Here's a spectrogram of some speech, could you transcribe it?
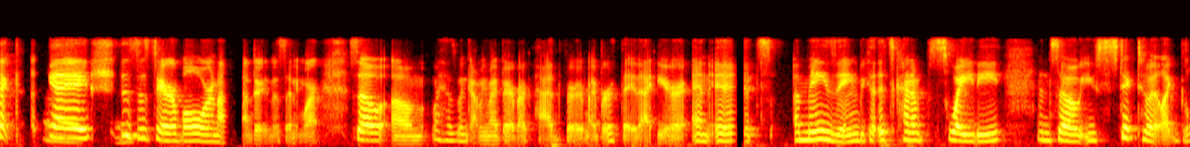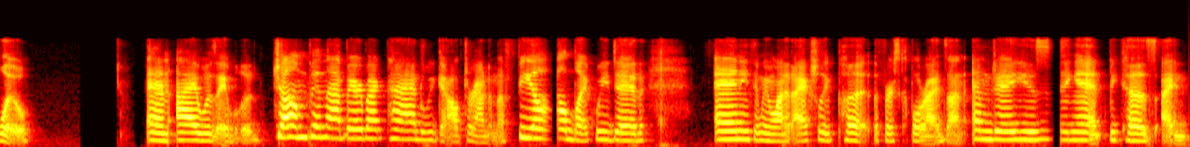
Like, okay, this is terrible. We're not, not doing this anymore. So um, my husband got me my bareback pad for my birthday that year, and it, it's amazing because it's kind of suede and so you stick to it like glue. And I was able to jump in that bareback pad. We galloped around in the field like we did anything we wanted. I actually put the first couple rides on MJ using it because I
